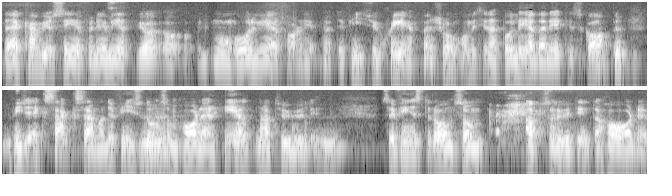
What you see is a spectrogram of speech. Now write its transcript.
Där kan vi ju se, för det vet vi av mångårig erfarenhet, att det finns ju chefer som, om vi tittar på ledaregenskaper, det finns ju exakt samma. Det finns ju Mm. de som har det här helt naturligt. Mm. Sen finns det de som absolut inte har det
